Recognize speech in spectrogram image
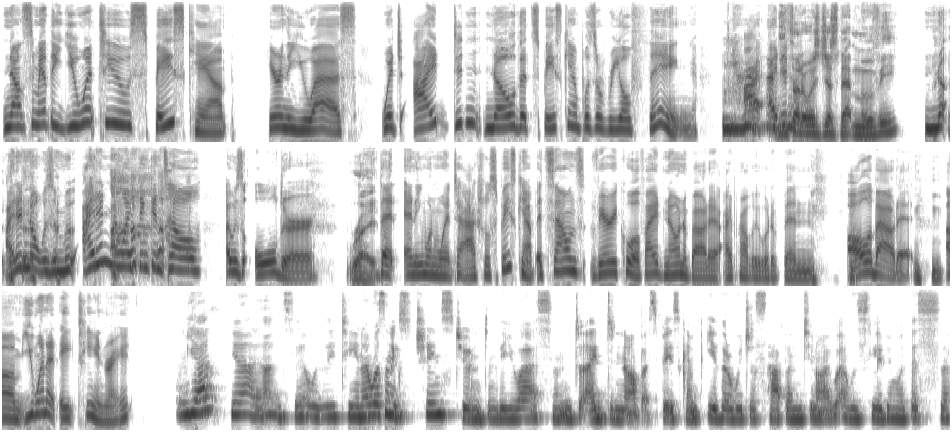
Now, Samantha, you went to space camp here in the US, which I didn't know that space camp was a real thing. I, I You didn't thought it was just that movie? no, I didn't know it was a movie. I didn't know, I think, until I was older Right. that anyone went to actual space camp. It sounds very cool. If I had known about it, I probably would have been all about it. Um, you went at 18, right? Yeah, yeah, yeah. I'd say I was 18. I was an exchange student in the US and I didn't know about space camp either. We just happened, you know, I, I was living with this uh,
